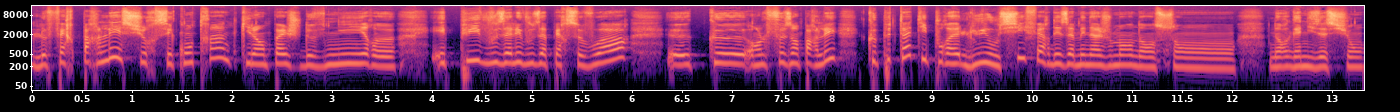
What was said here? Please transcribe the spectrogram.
le faire parler sur ces contraintes qui l'empêchent de venir, euh, et puis vous allez vous apercevoir que, en le faisant parler, que peut-être il pourrait lui aussi faire des aménagements dans son organisation,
